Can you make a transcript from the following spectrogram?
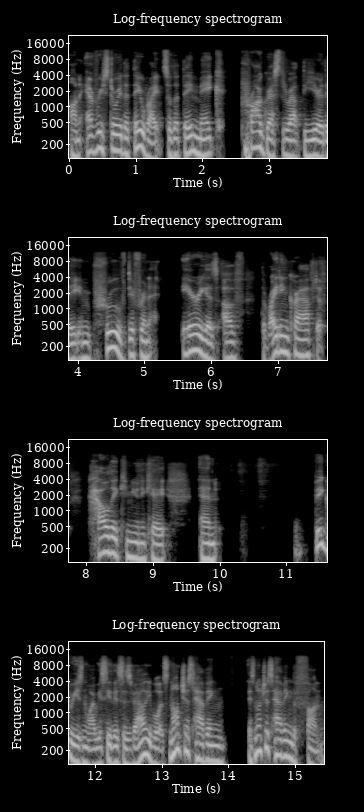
on every story that they write so that they make progress throughout the year. They improve different areas of the writing craft, of how they communicate. And big reason why we see this as valuable, it's not just having it's not just having the fun.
